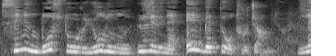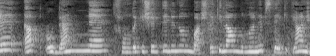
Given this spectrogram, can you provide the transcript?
senin dost doğru yolunun üzerine elbette oturacağım diyor. Le ak'udenne sondaki şeddelinin baştaki lam bunların hepsi tekit. Yani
